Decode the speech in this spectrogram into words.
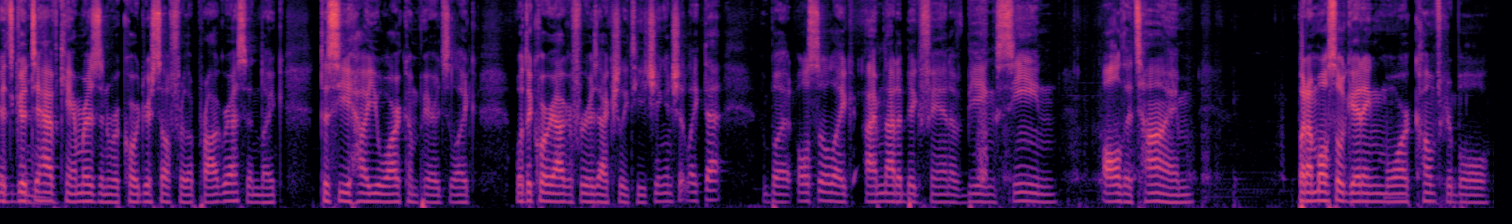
It's good to Mhm. have cameras and record yourself for the progress and like to see how you are compared to like what the choreographer is actually teaching and shit like that. But also like I'm not a big fan of being seen all the time but I'm also getting more comfortable.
